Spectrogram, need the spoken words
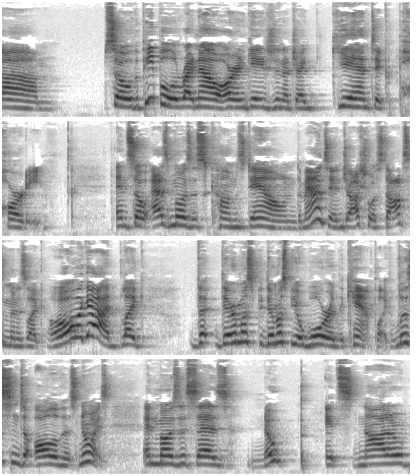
Um, so the people right now are engaged in a gigantic party. And so as Moses comes down the mountain, Joshua stops him and is like, oh my god, like, th- there must be there must be a war in the camp. Like, listen to all of this noise. And Moses says, Nope, it's not a,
